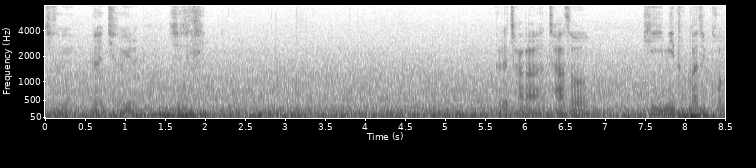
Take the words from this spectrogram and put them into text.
지성이 아니 지성이래 시준이 그래 자라 자서 키 2m까지 커.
